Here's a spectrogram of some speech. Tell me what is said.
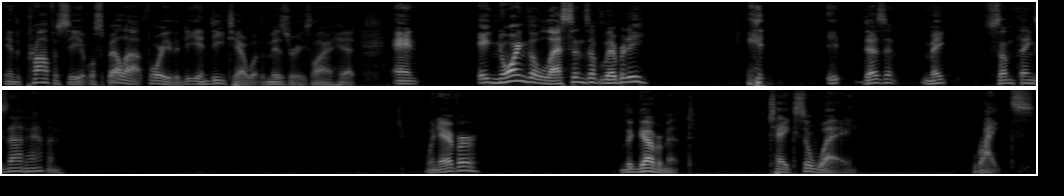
in the prophecy, it will spell out for you the, in detail what the miseries lie ahead. And ignoring the lessons of liberty, it it doesn't make some things not happen. Whenever the government takes away rights.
